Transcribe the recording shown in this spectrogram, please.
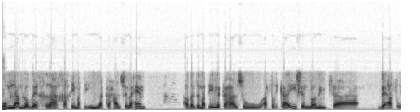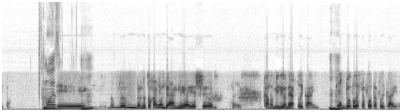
אומנם לא בהכרח הכי מתאים לקהל שלהם, אבל זה מתאים לקהל שהוא אפריקאי שלא נמצא באפריקה. כמו איזה... אה, מהמם. לצורך העניין באנגליה יש אה, כמה מיליוני אפריקאים, מהמם. כן, דוברי שפות אפריקאיות.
